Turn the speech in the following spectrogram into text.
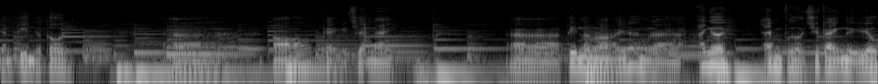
Nhắn tin cho tôi. À, nó kể cái chuyện này. À, tin nó nói rằng là anh ơi em vừa chia tay người yêu.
